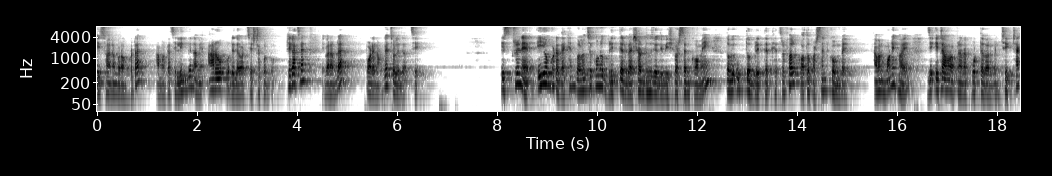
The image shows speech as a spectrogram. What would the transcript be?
এই ছয় নম্বর অঙ্কটা, আমার কাছে লিখবেন, আমি আরও করে দেওয়ার চেষ্টা করব। ঠিক আছে? এবার আমরা পরের অঙ্কে চলে যাচ্ছি। স্ক্রিনের এই অঙ্কটা দেখেন, বলা হচ্ছে কোনো বৃত্তের ব্যাসার্ধ যদি বিশ পার্সেন্ট কমে, তবে উক্ত বৃত্তের ক্ষেত্রফল কত পার্সেন্ট কমবে? আমার মনে হয় যে এটাও আপনারা করতে পারবেন ঠিকঠাক।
